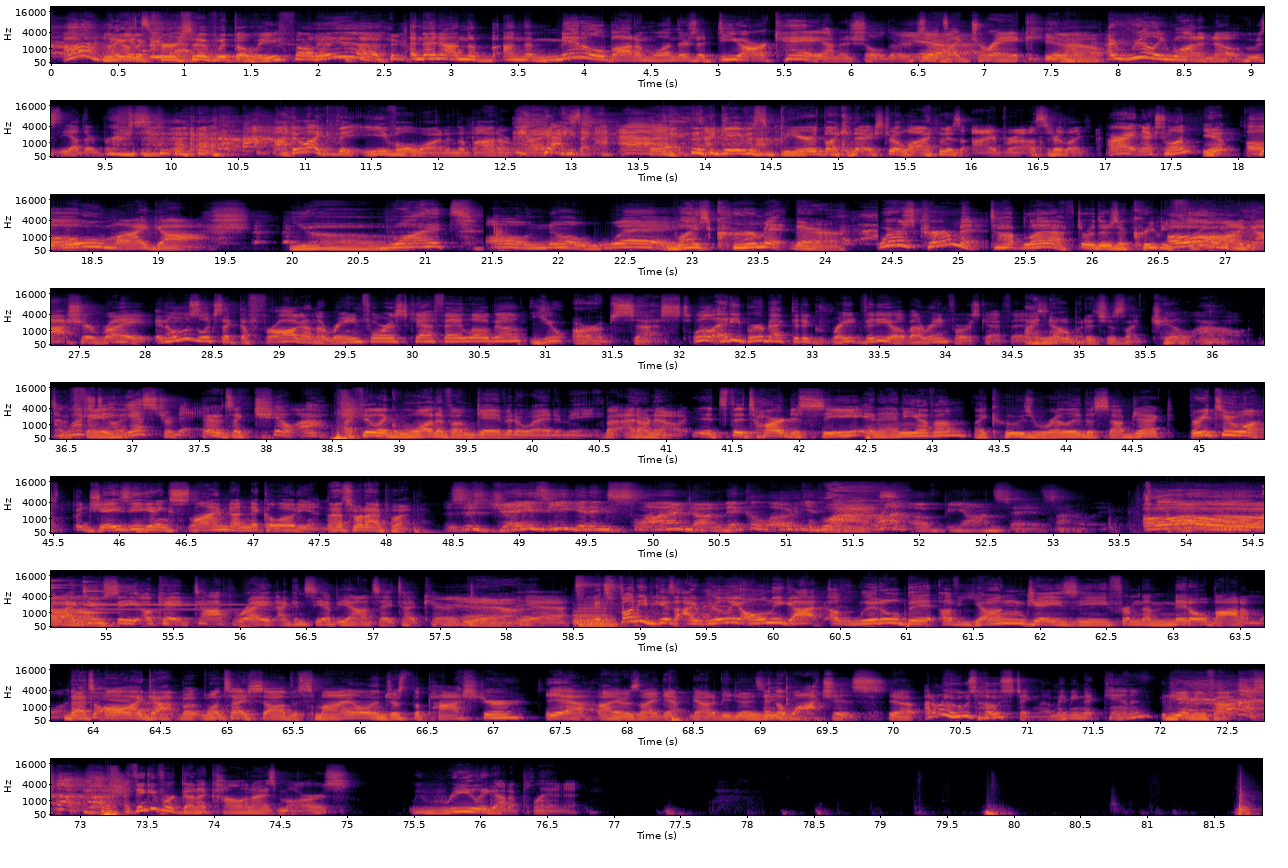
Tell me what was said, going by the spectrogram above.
Ah, You know the cursive with the leaf on it? Yeah. and then on the on the middle bottom one, there's a DRK on his shoulder. So Yeah. it's like Drake, you Yeah. know. I really want to know who's the other person. I like the evil one in the bottom right. yeah, he's like, ah. they gave his beard like an extra line in his eyebrows. They're like, All right, next one. yep. Oh my gosh. Yo. What? Oh no way. Why is Kermit there? Where's Kermit? Top left, or there's a creepy frog. Oh frog. my gosh, you're right. It almost looks like the frog on the Rainforest Cafe logo. You are obsessed. Well, Eddy Burback did a great video about Rainforest Cafes. I know, but it's just like chill out. It's I a watched failing. it yesterday. Yeah, it's like chill out. I feel like one of them gave it away to me, but I don't know. It's it's hard to see in any of them, like who's really the subject. Three, two, one. But Jay Z getting slimed on Nickelodeon. That's what I put. This is Jay Z getting slimed on Nickelodeon Wow. in front of Beyonce. It's not really. Oh, Oh. I do see. Okay, top right, I can see a Beyonce type character. Yeah. Yeah. It's funny because I really only got a little bit of young Jay Z from the middle bottom one. That's all I got. But once I saw the smile and just the posture, yeah. I was like, yep, gotta be Jay Z. and the watches. Yep. I don't know who's hosting though. Maybe Nick Cannon? Jamie Foxx. I think if we're gonna colonize Mars, we really gotta plan it.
